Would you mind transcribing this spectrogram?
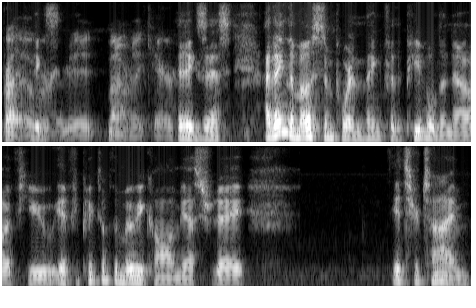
Probably overrated it. I don't really care. it exists. I think the most important thing for the people to know, if you if you picked up the movie column yesterday, it's your time.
